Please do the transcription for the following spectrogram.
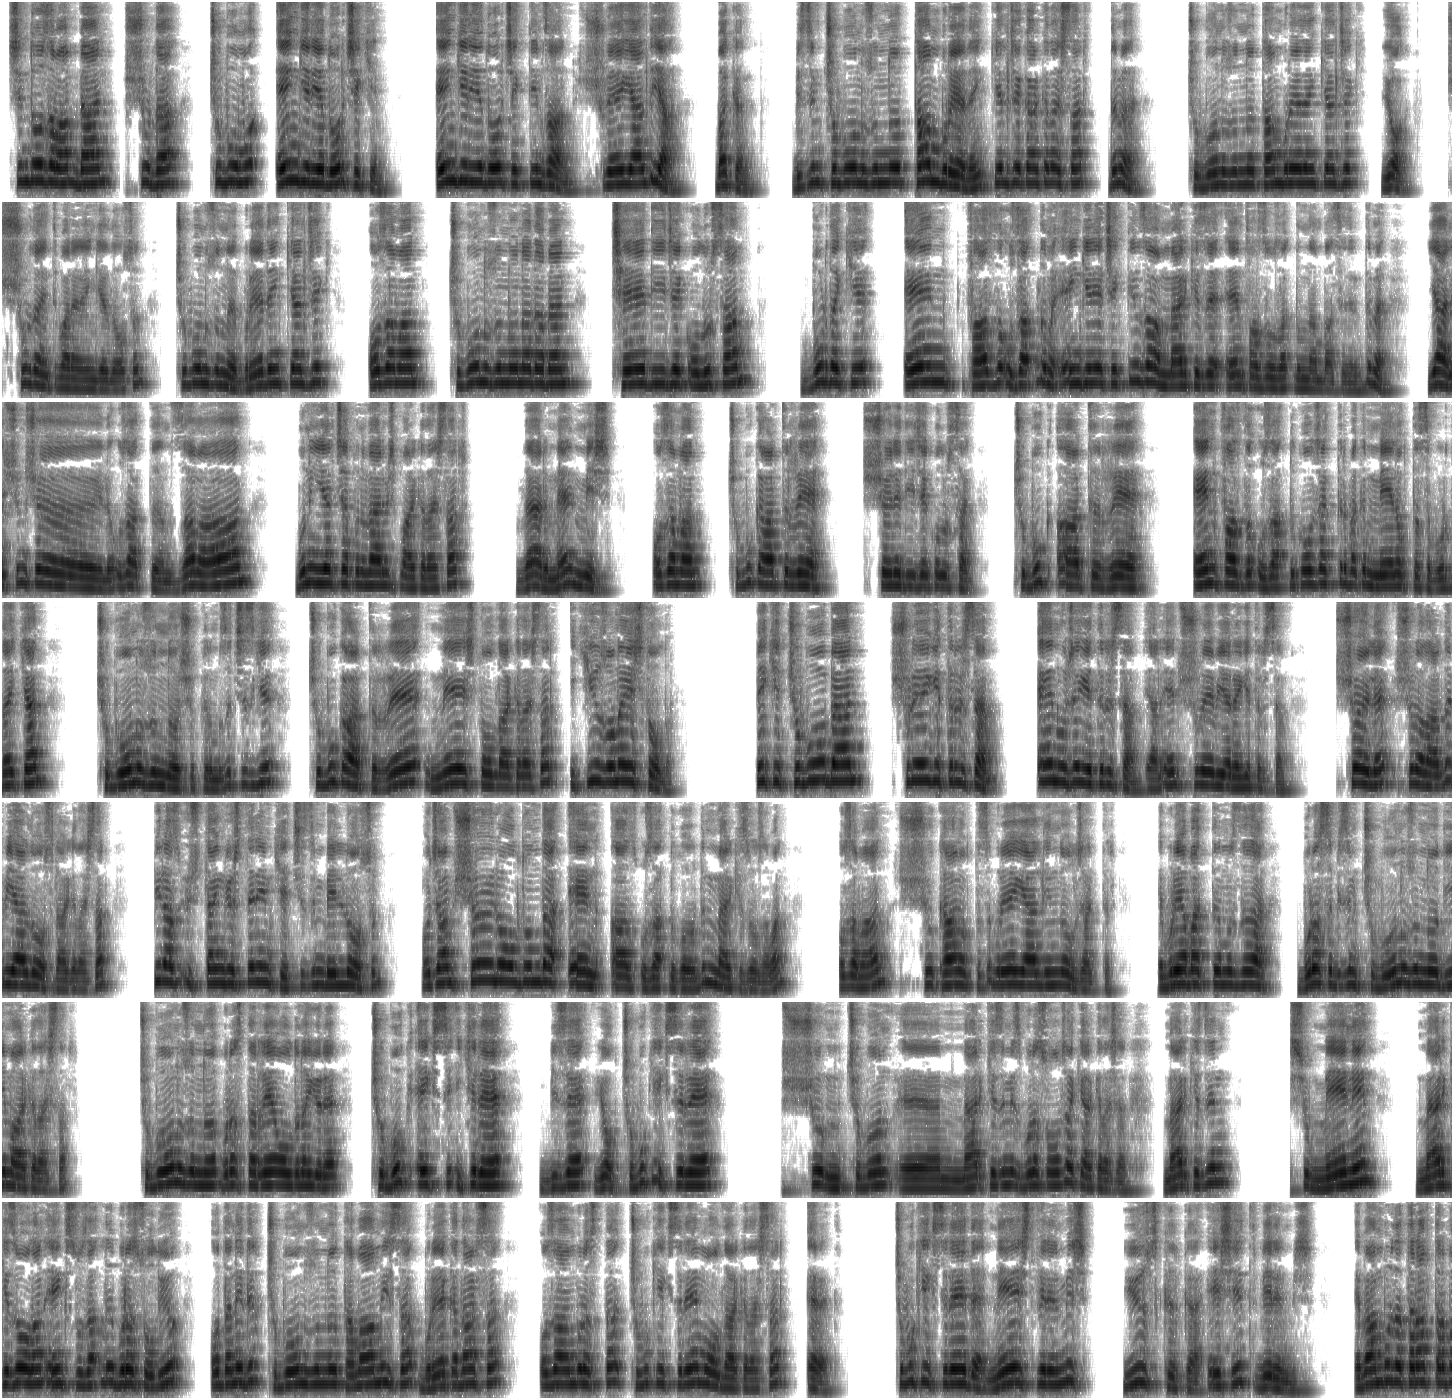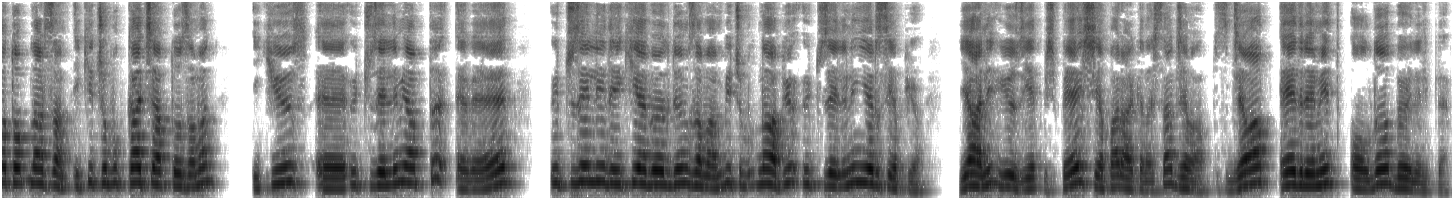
Şimdi o zaman ben şurada çubuğumu en geriye doğru çekeyim. En geriye doğru çektiğim zaman şuraya geldi ya. Bakın bizim çubuğun uzunluğu tam buraya denk gelecek arkadaşlar. Değil mi? Çubuğun uzunluğu tam buraya denk gelecek. Yok. Şuradan itibaren en geride olsun. Çubuğun uzunluğu buraya denk gelecek. O zaman çubuğun uzunluğuna da ben Ç diyecek olursam buradaki en fazla uzaklığı mı? En geriye çektiğim zaman merkeze en fazla uzaklığından bahsederim değil mi? Yani şunu şöyle uzattığım zaman bunun yarıçapını vermiş mi arkadaşlar? Vermemiş. O zaman çubuk artı R şöyle diyecek olursak çubuk artı R en fazla uzaklık olacaktır. Bakın M noktası buradayken çubuğun uzunluğu şu kırmızı çizgi. Çubuk artı R ne eşit oldu arkadaşlar? 210'a eşit oldu. Peki çubuğu ben şuraya getirirsem en uca getirirsem yani en şuraya bir yere getirirsem şöyle şuralarda bir yerde olsun arkadaşlar. Biraz üstten göstereyim ki çizim belli olsun. Hocam şöyle olduğunda en az uzaklık olur değil mi merkeze o zaman? O zaman şu K noktası buraya geldiğinde olacaktır. E buraya baktığımızda da burası bizim çubuğun uzunluğu değil mi arkadaşlar? Çubuğun uzunluğu burası da R olduğuna göre çubuk eksi 2R bize yok çubuk eksi R şu çubuğun e, merkezimiz burası olacak ya arkadaşlar. Merkezin şu M'nin merkeze olan en kısa uzaklığı burası oluyor. O da nedir? Çubuğun uzunluğu tamamıysa buraya kadarsa o zaman burası da çubuk eksi R mi oldu arkadaşlar? Evet. Çubuk eksi R de neye eşit verilmiş? 140'a eşit verilmiş. E ben burada taraf tarafa toplarsam 2 çubuk kaç yaptı o zaman? 200, e, 350 mi yaptı? Evet. 350'yi de 2'ye böldüğüm zaman bir çubuk ne yapıyor? 350'nin yarısı yapıyor. Yani 175 yapar arkadaşlar cevabımız. Cevap Edremit oldu böylelikle.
